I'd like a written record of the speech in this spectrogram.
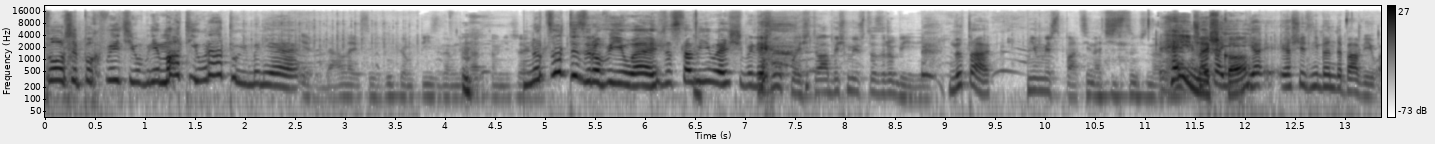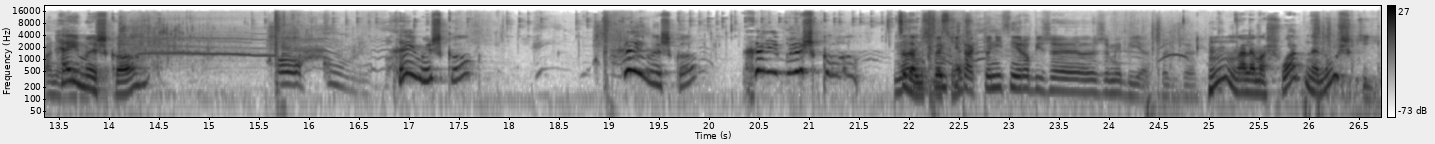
Boże, pochwycił mnie, Mati, uratuj mnie! Pierdala, jesteś głupią pizdą, nie wartą niczego. No co ty zrobiłeś? Zostawiłeś mnie. Wybuchłeś to, abyśmy już to zrobili. No tak. Nie umiesz spacji nacisnąć na Hej, Czekaj, myszko! ja, ja się z nim będę bawił, a nie. Hej, myszko! O kurwa. Hej, myszko! Hej, myszko! Hej, myszko! Co No, tam powiem ci tak, to nic nie robi, że, że mnie bijesz, także... Hmm, ale masz ładne nóżki.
